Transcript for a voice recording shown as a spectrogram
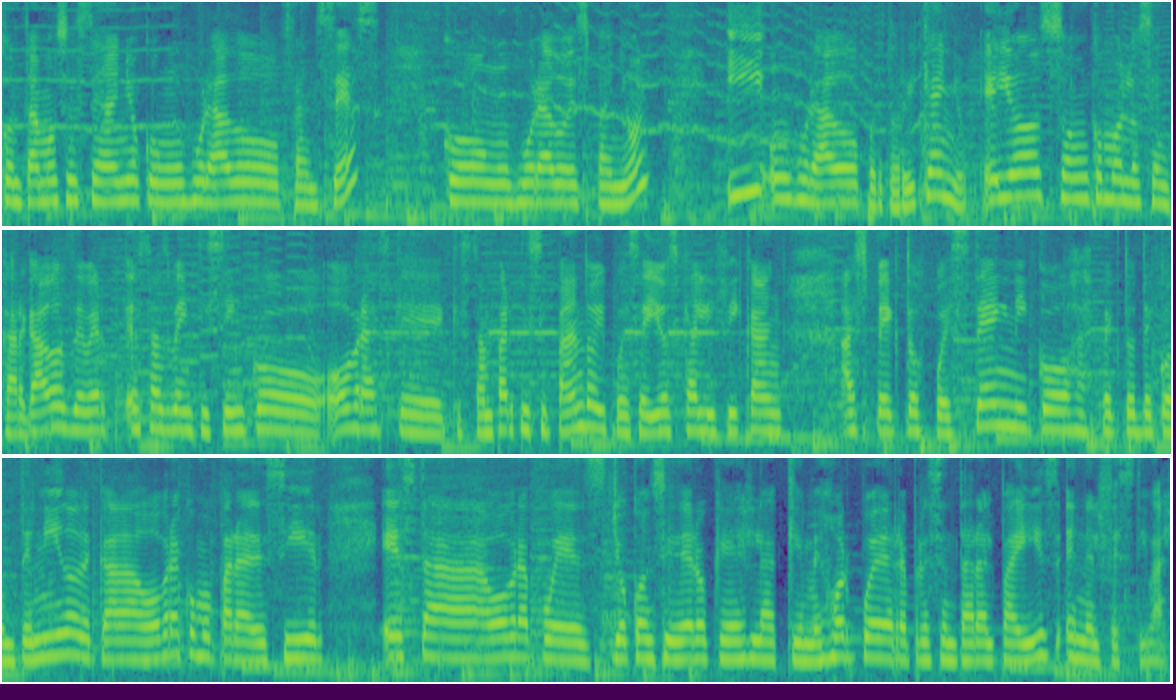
contamos este año con un jurado francés, con un jurado español y un jurado puertorriqueño. Ellos son como los encargados de ver estas 25 obras que, que, están participando y pues ellos califican aspectos pues técnicos, aspectos de contenido de cada obra como para decir esta obra pues yo considero que es la que mejor puede representar al país en el festival.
